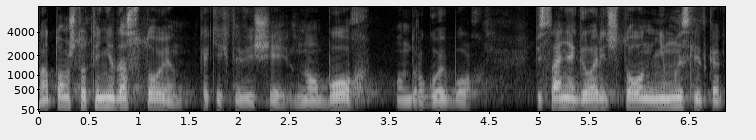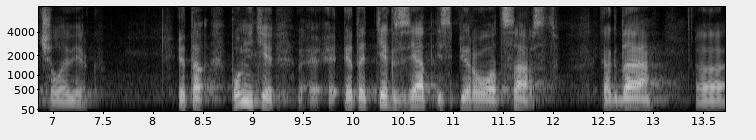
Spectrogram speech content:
на том, что ты недостоин каких-то вещей. Но Бог, Он другой Бог. Писание говорит, что Он не мыслит как человек. Это, помните, э, этот текст взят из первого царств, когда э,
